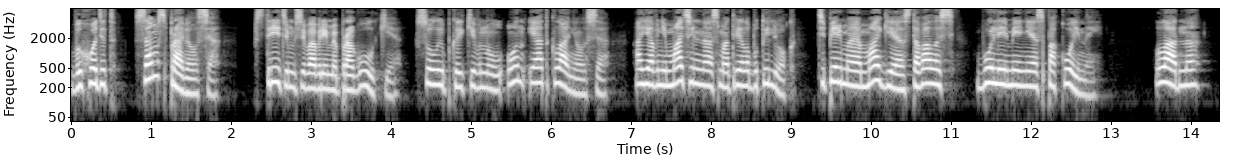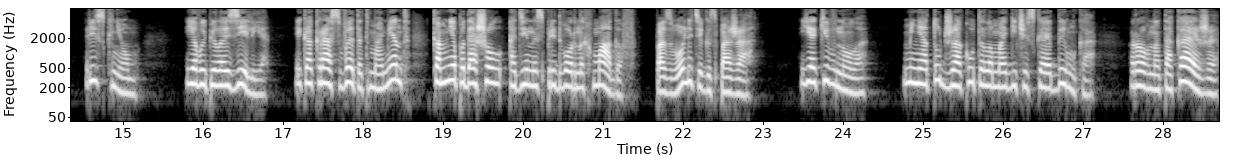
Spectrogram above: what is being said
Выходит, сам справился. Встретимся во время прогулки. С улыбкой кивнул он и откланялся, а я внимательно осмотрела бутылек. Теперь моя магия оставалась более-менее спокойной. Ладно, рискнем. Я выпила зелье, и как раз в этот момент ко мне подошел один из придворных магов. Позволите, госпожа? Я кивнула. Меня тут же окутала магическая дымка ровно такая же,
